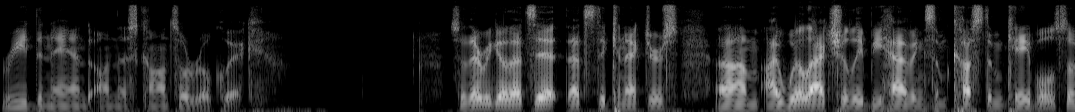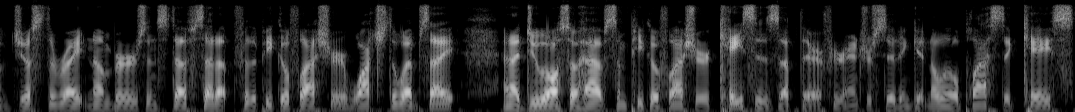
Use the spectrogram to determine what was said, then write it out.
read the NAND on this console real quick. So there we go. That's it. That's the connectors. Um, I will actually be having some custom cables of just the right numbers and stuff set up for the Pico Flasher. Watch the website. And I do also have some Pico Flasher cases up there if you're interested in getting a little plastic case.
